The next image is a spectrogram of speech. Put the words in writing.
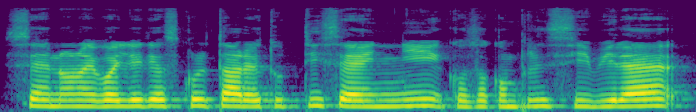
Se non hai voglia di ascoltare tutti i segni, cosa comprensibile,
